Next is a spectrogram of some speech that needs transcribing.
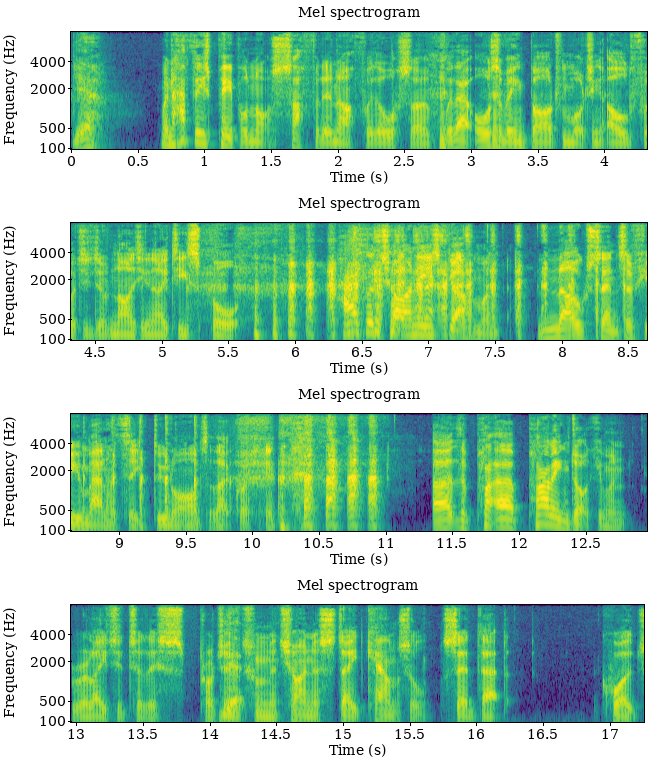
yeah. I mean, have these people not suffered enough with also without also being barred from watching old footage of 1980s sport? Has the Chinese government no sense of humanity? Do not answer that question. Uh, the pl- uh, planning document related to this project Yeah. from the China State Council said that, quote,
